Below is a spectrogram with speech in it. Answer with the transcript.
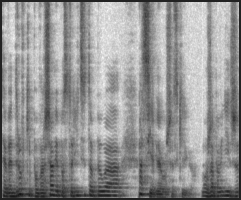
Te wędrówki po Warszawie, po stolicy, to była pasja Białoszewskiego. Można powiedzieć, że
